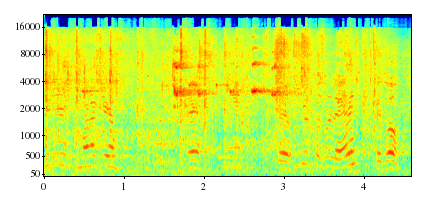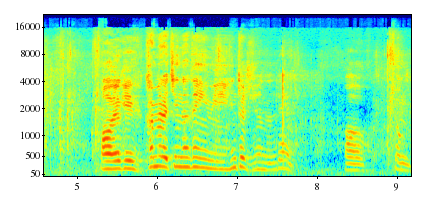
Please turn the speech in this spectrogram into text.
네, 그만할게요. 네, 네, 후질거 술래. 그래서 어, 여기 카메라 찍는 선생님이 힌트를 주셨는데 어, 좀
